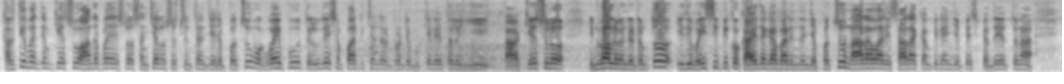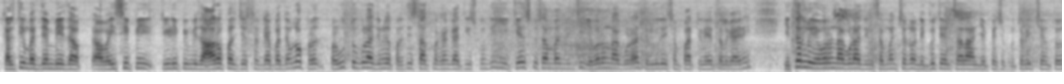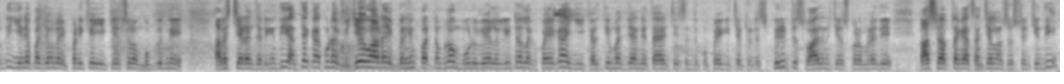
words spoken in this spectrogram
కల్తీ మద్యం కేసు ఆంధ్రప్రదేశ్లో సంచలనం సృష్టించని చెప్పొచ్చు. ఒకవైపు తెలుగుదేశం పార్టీకి చెందినటువంటి ముఖ్య నేతలు ఈ ఆ, కేసులో ఇన్వాల్వ్ ఉండటంతో ఇది వైసీపీకి ఒక ఆయుధంగా మారిందని చెప్పొచ్చు. నారావారి సారా కంపెనీ అని చెప్పేసి పెద్ద ఎత్తున కల్తీ మద్యం మీద వైసీపీ టీడీపీ మీద ఆరోపణలు చేస్తున్న నేపథ్యంలో ప్రభుత్వం కూడా దీని మీద ప్రతిష్టాత్మకంగా తీసుకుంది. ఈ కేసుకు సంబంధించి ఎవరున్నా కూడా తెలుగుదేశం పార్టీ నేతలు కానీ ఇతరులు ఎవరున్నా కూడా దీనికి సంబంధించిన నిగ్గు తేల్చాలా అని చెప్పేసి కృతనిశ్చయంతో ఉంది ఈ నేపథ్యంలో ఇప్పటికే ఈ కేసులో ముగ్గురిని అరెస్ట్ చేయడం జరిగింది. అంతేకాకుండా విజయవాడ ఇబ్రహీంపట్నంలో మూడు వేల లీటర్లకు పైగా ఈ కల్తీ మద్యాన్ని తయారు చేసేందుకు ఉపయోగించేటువంటి స్పిరిట్ స్వాధీనం చేసుకోవడం అనేది రాష్ట్ర సంచలనం సృష్టించింది.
